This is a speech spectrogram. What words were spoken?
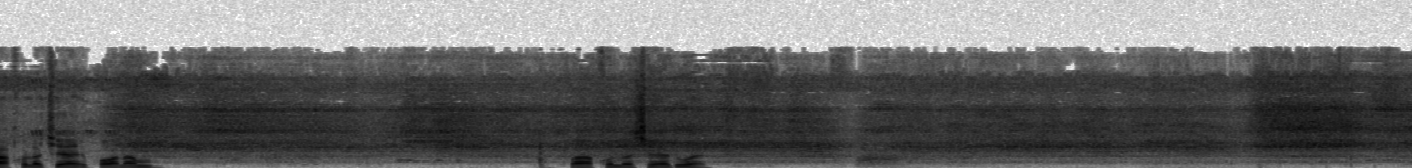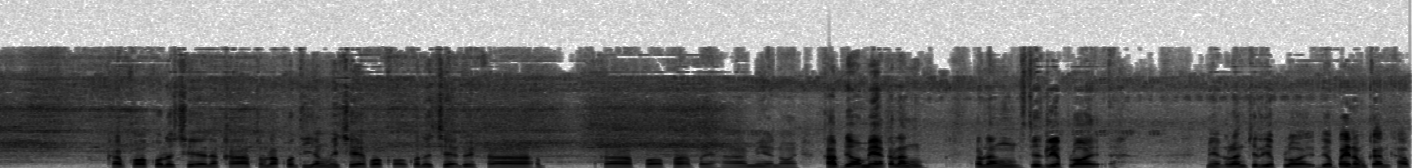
ฝากคนละแช่ใพ่อน้ำฝากคนละแชร์ด้วย ครับขอคนละแชร์นะครับสำหรับคนที่ยังไม่แชร์พ่อขอคนละแชร์ด้วยครับครับพ่อพาไปหาแม่หน่อย ครับ เดี๋ยวแม่กำลังกำลังจะเรียบร้อย แม่กำลังจะเรียบร้อย เดี๋ยวไปน้ำกันครับ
